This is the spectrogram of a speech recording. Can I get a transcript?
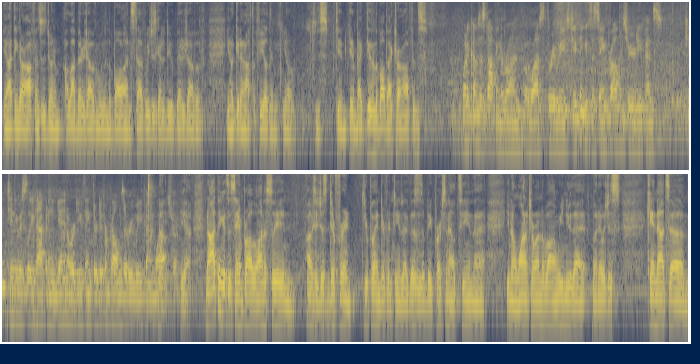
you know, I think our offense is doing a lot better job of moving the ball and stuff. We just got to do a better job of, you know, getting off the field and you know, just getting getting back, getting the ball back to our offense. When it comes to stopping the run over the last three weeks, do you think it's the same problems for your defense continuously happening again, or do you think there are different problems every week on why No, you struggle? yeah, no, I think it's the same problem, honestly, and obviously just different. You're playing different teams. Like this is a big personnel team that you know wanted to run the ball, and we knew that, but it was just came down to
